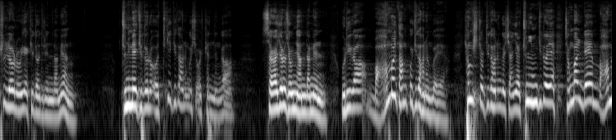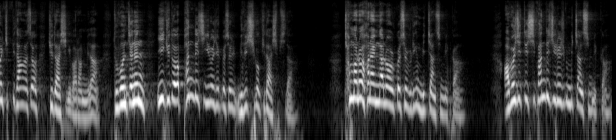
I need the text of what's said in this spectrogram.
필요를 우리가 기도드린다면 주님의 기도를 어떻게 기도하는 것이 옳겠는가? 세 가지로 정리한다면 우리가 마음을 담고 기도하는 거예요. 형식적으로 기도하는 것이 아니라 주님 기도에 정말 내 마음을 깊이 담아서 기도하시기 바랍니다. 두 번째는 이 기도가 반드시 이루어질 것을 믿으시고 기도하십시다. 정말로 하나님 나라로 올 것을 우리가 믿지 않습니까? 아버지 뜻이 반드시 이루어지고 믿지 않습니까?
